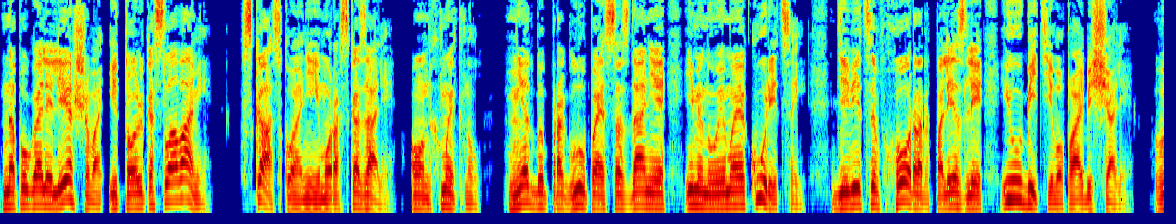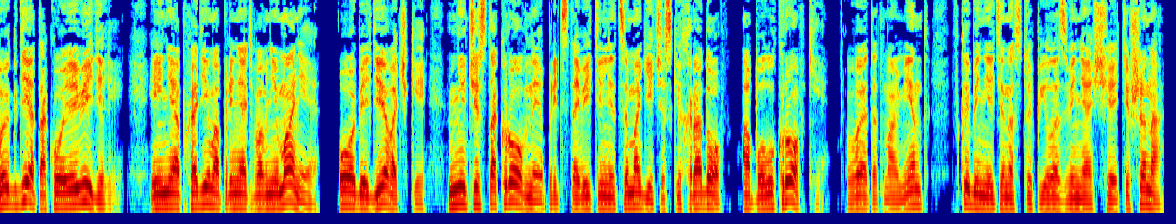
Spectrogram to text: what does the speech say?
напугали Лешего и только словами. Сказку они ему рассказали. Он хмыкнул. Нет бы про глупое создание, именуемое курицей. Девицы в хоррор полезли и убить его пообещали. Вы где такое видели? И необходимо принять во внимание, обе девочки — не чистокровные представительницы магических родов, а полукровки. В этот момент в кабинете наступила звенящая тишина.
